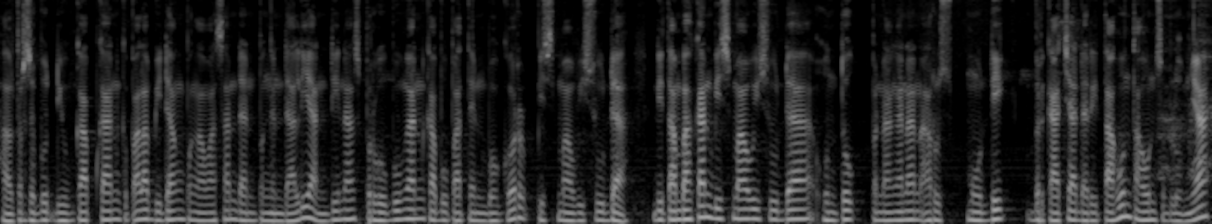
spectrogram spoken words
Hal tersebut diungkapkan Kepala Bidang Pengawasan dan Pengendalian Dinas Perhubungan Kabupaten Bogor Bisma Wisuda. Ditambahkan Bisma Wisuda untuk penanganan arus mudik berkaca dari tahun-tahun sebelumnya,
